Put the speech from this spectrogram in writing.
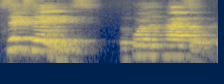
Six days before the Passover,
